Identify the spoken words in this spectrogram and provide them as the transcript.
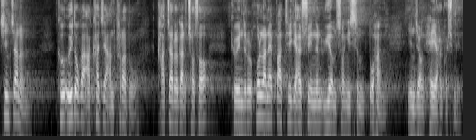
진짜는 그 의도가 악하지 않더라도 가짜를 가르쳐서 교인들을 혼란에 빠뜨리게 할 수 있는 위험성이 있음 또한 인정해야 할 것입니다.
